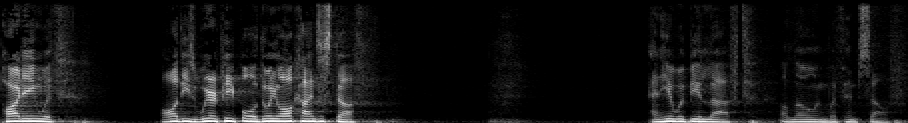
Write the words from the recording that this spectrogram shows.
partying with all these weird people doing all kinds of stuff. And he would be left alone with himself.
